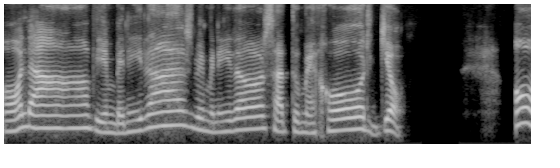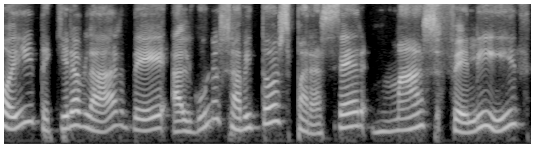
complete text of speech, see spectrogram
Hola, bienvenidas, bienvenidos a tu mejor yo. Hoy te quiero hablar de algunos hábitos para ser más feliz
